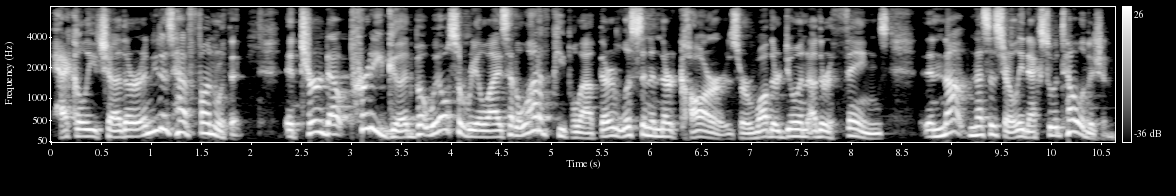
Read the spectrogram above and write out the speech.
heckle each other and you just have fun with it. It turned out pretty good, but we also realized that a lot of people out there listen in their cars or while they're doing other things and not necessarily next to a television.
